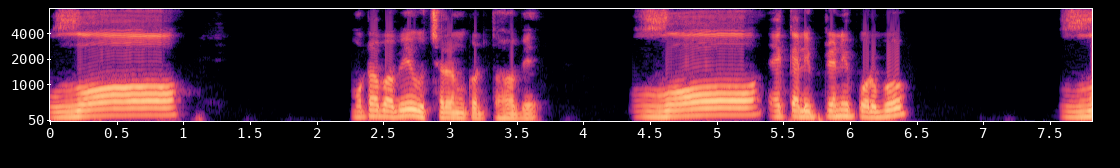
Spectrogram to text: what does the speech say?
ল মোটাভাবে উচ্চারণ করতে হবে। ল একালিপ টেনে পড়ব। ল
